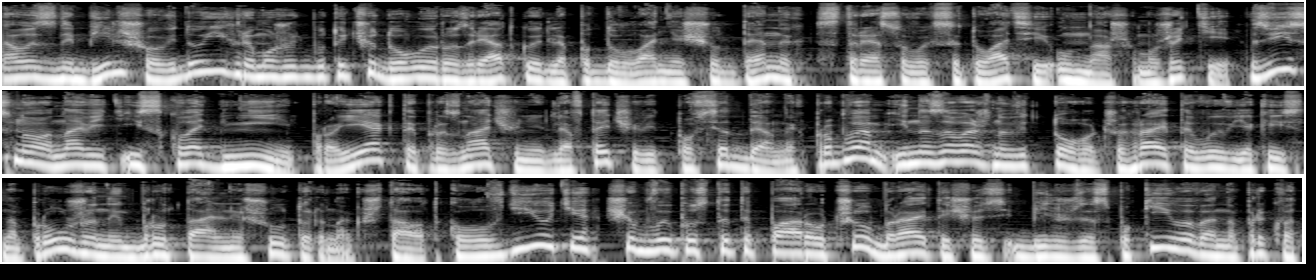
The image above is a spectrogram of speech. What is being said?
але здебільшого відеоігри можуть бути чудовою розрядкою для подолання щоденних стресових ситуацій у нашому житті. Звісно, навіть і складні проєкти призначені для втечі від повсякденних проблем, і незалежно від того, чи граєте ви в якийсь напружений брутальний шут шутер на кшталт Call of Duty, щоб випустити пару, чи обирайте щось більш заспокійливе, наприклад,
